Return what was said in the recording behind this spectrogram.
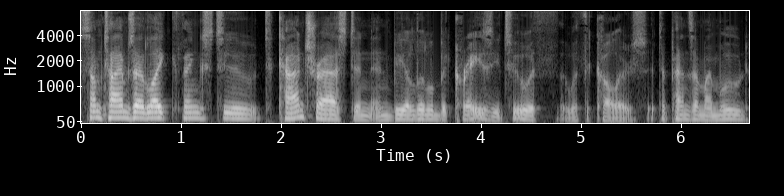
sometimes I like things to, to contrast and, and be a little bit crazy too with with the colors. It depends on my mood.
